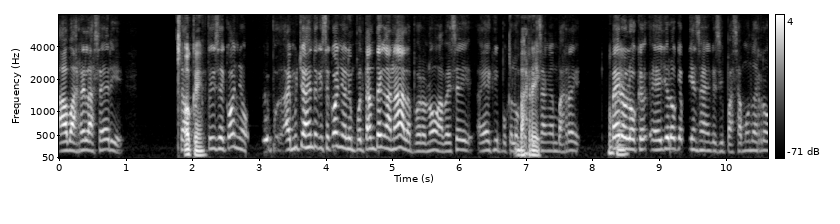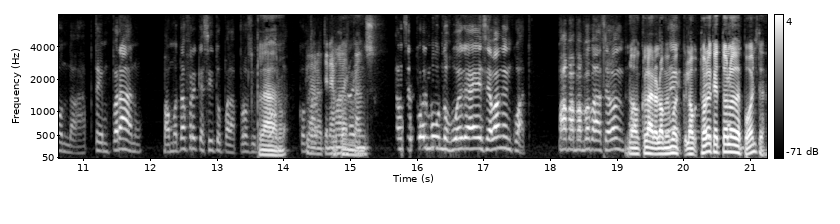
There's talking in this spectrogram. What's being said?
a barrer la serie. O sea, Ok. porque tú dices, coño, hay mucha gente que dice, coño, lo importante es ganarla, pero no, a veces hay equipos que lo que piensan en barrer. Ok. Pero lo que ellos lo que piensan es que si pasamos de ronda temprano, vamos a estar fresquecitos para la próxima Claro. ronda. Claro, tiene más Totalmente. descanso. Entonces todo el mundo juega ese, se van en cuatro. Pa, pa, pa, pa, pa, se van en No, cuatro. claro, lo mismo, Eh, lo- todo lo que todos los deportes.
